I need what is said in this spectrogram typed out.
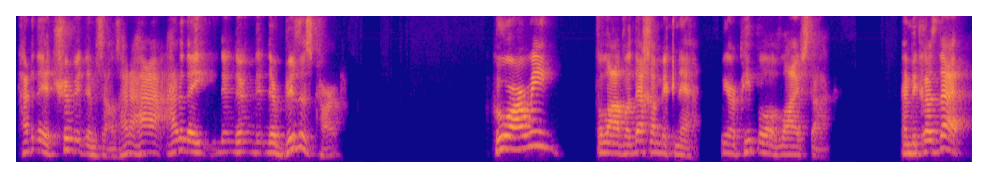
how do they attribute themselves? How do, how, how do they, their, their business card? Who are we? We are people of livestock. And because that,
